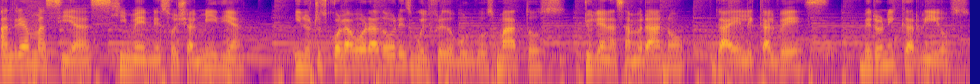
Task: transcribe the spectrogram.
Andrea Macías Jiménez, Social Media, y nuestros colaboradores Wilfredo Burgos Matos, Juliana Zambrano, Gaele Calvez, Verónica Ríos,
